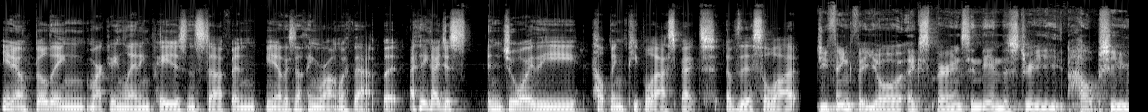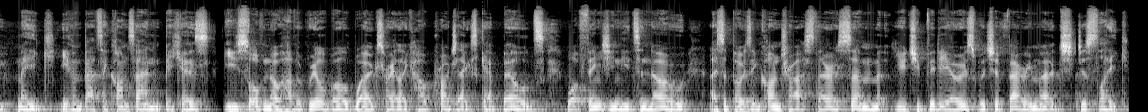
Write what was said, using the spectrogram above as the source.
you know, building marketing landing pages and stuff. And, you know, there's nothing wrong with that. But I think I just enjoy the helping people aspect of this a lot. Do you think that your experience in the industry helps you make even better content because you sort of know how the real world works, right? Like how projects get built, what things you need to know. I suppose in contrast, there are some YouTube videos which are very much just like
